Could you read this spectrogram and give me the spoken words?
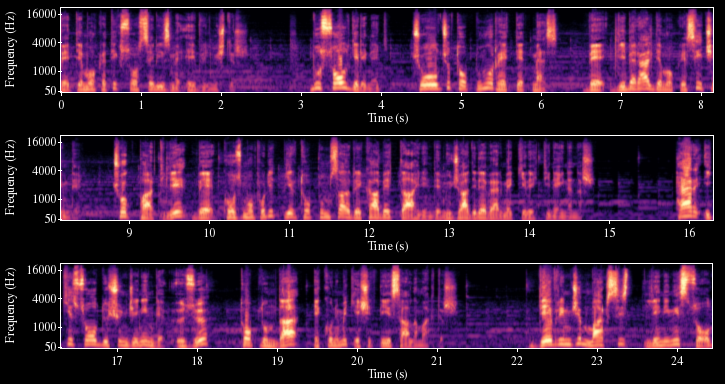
ve demokratik sosyalizme evrilmiştir. Bu sol gelenek çoğulcu toplumu reddetmez ve liberal demokrasi içinde çok partili ve kozmopolit bir toplumsal rekabet dahilinde mücadele vermek gerektiğine inanır. Her iki sol düşüncenin de özü toplumda ekonomik eşitliği sağlamaktır. Devrimci Marksist-Leninist sol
